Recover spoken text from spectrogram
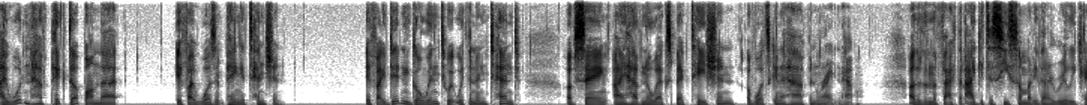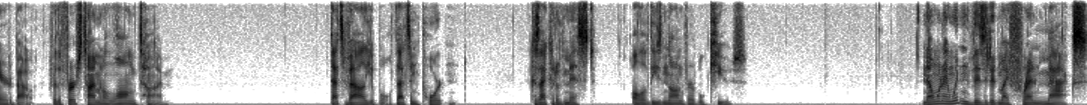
I wouldn't have picked up on that if I wasn't paying attention. If I didn't go into it with an intent of saying, I have no expectation of what's going to happen right now, other than the fact that I get to see somebody that I really cared about for the first time in a long time. That's valuable. That's important. Because I could have missed all of these nonverbal cues. Now, when I went and visited my friend Max,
